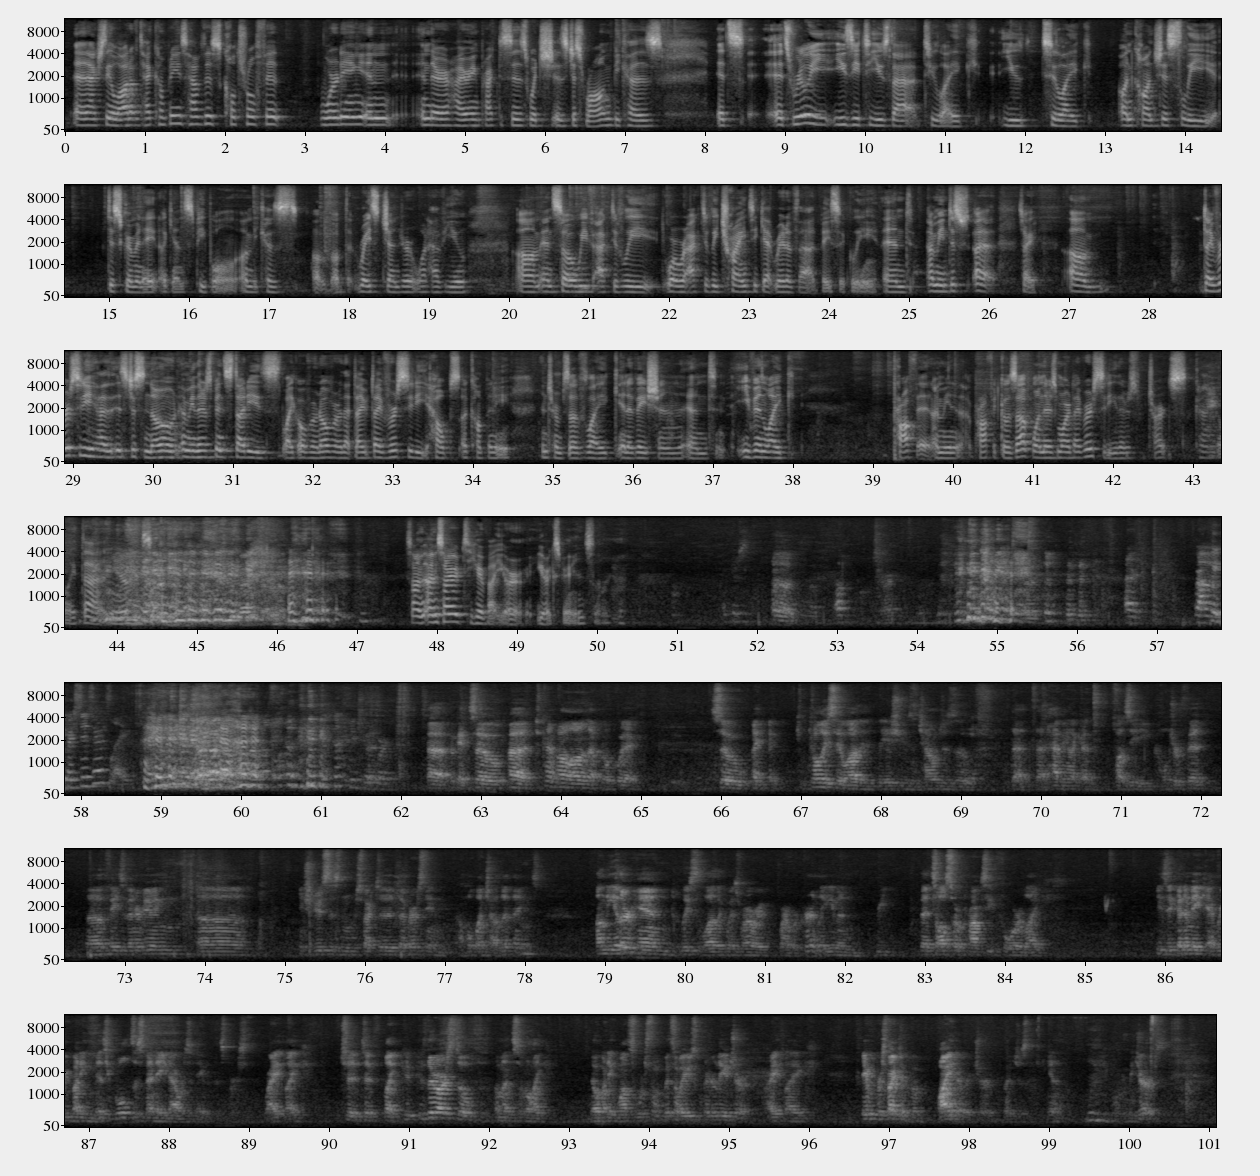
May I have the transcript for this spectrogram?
And actually, a lot of tech companies have this cultural fit wording in in their hiring practices, which is just wrong because it's it's really easy to use that to like you to like unconsciously discriminate against people um, because of, of the race, gender, what have you. Um, and so we've actively, or we're actively trying to get rid of that, basically. And I mean, just uh, sorry, um, diversity has is just known. I mean, there's been studies like over and over that di- diversity helps a company in terms of like innovation and even like profit. I mean, profit goes up when there's more diversity. There's charts kind of like that, you know. So, so I'm, I'm sorry to hear about your your experience, though. yeah. Uh, uh, rock, paper, scissors, like. Uh, okay, so, uh, to kind of follow on that real quick, so I, I can totally see a lot of the, the issues and challenges of that, that having like a fuzzy culture fit, uh, phase of interviewing, uh, introduces in respect to diversity and a whole bunch of other things. On the other hand, at least a lot of the places where we, where we're currently even, we, that's also a proxy for like, is it gonna make everybody miserable to spend eight hours a day with this person, right? Like, to, to like, because there are still moments of like, nobody wants to work with somebody who's clearly a jerk, right? Like, irrespective of why they're a jerk, but just, you know, people can be jerks.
